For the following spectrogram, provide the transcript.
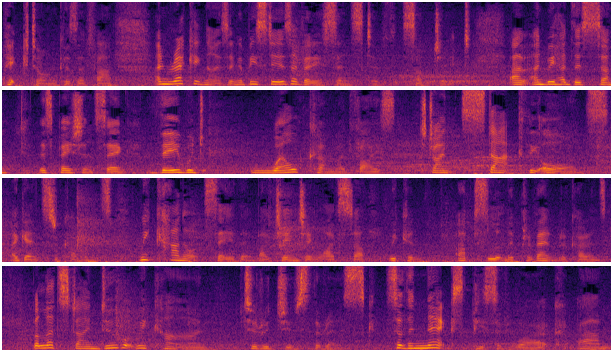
picked on because they're fat and recognizing obesity is a very sensitive subject uh, and we had this um, this patient saying they would welcome advice to try and stack the odds against recurrence we cannot say that by changing lifestyle we can absolutely prevent recurrence. But let's try and do what we can to reduce the risk. So the next piece of work um,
